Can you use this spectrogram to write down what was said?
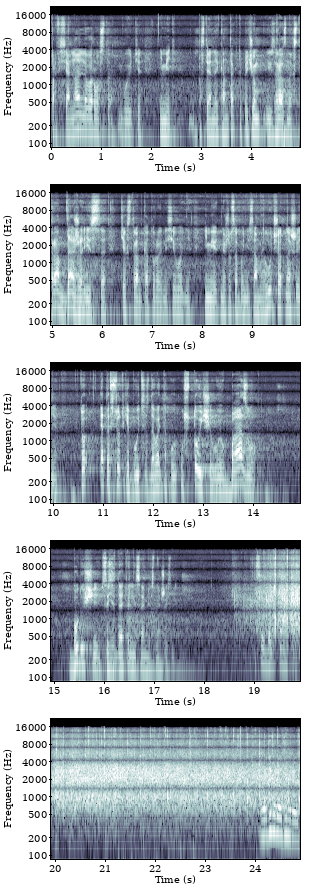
профессионального роста будете иметь постоянные контакты, причем из разных стран, даже из тех стран, которые на сегодня имеют между собой не самые лучшие отношения, то это все-таки будет создавать такую устойчивую базу будущей созидательной совместной жизни. Спасибо большое. Владимир Владимирович,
